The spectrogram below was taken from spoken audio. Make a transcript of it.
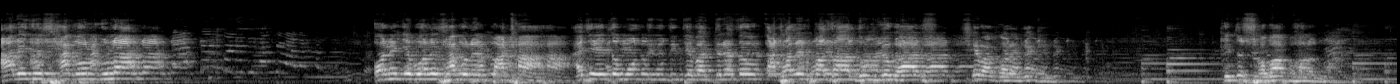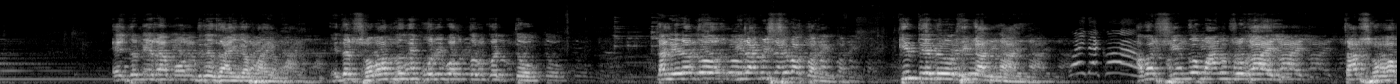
আর এই যে ছাগলগুলা অনেকে বলে ছাগলের পাঠা। আচ্ছা এ তো মন্দিরে দিতে পারছে না, তো কাঁঠালের পাতা দুবলো ঘাস সেবা করে নাকি? কিন্তু স্বভাব ভালো না। এই জন্য এরা মন্দিরে জায়গা পায় না। এদের স্বভাব যদি পরিবর্তন করত, তাহলে এরা তো নিরামিষ সেবা করে। কিন্তু এদের অধিকার নাই। আবার সিংহ মাংস খায়, তার স্বভাব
